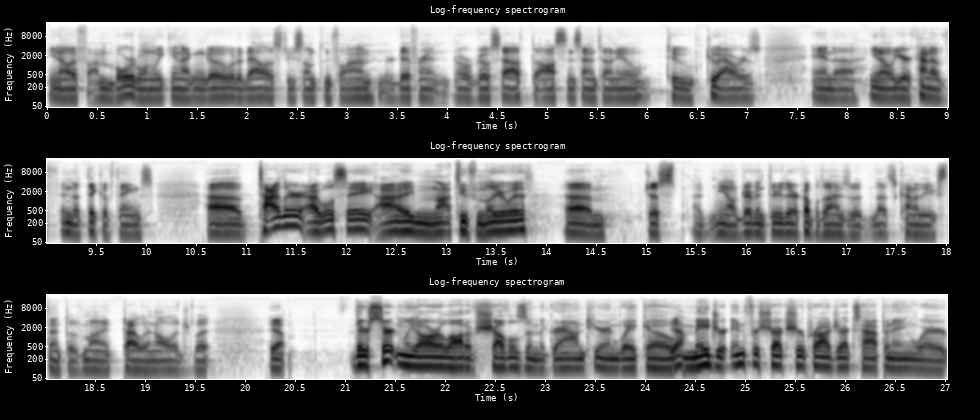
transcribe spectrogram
you know, if I'm bored one weekend, I can go to Dallas, do something fun or different, or go south to Austin, San Antonio, two two hours, and uh, you know, you're kind of in the thick of things. Uh, Tyler, I will say I'm not too familiar with. Um, just you know, driven through there a couple times, but that's kind of the extent of my Tyler knowledge. But yeah. There certainly are a lot of shovels in the ground here in Waco. Yeah. Major infrastructure projects happening where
